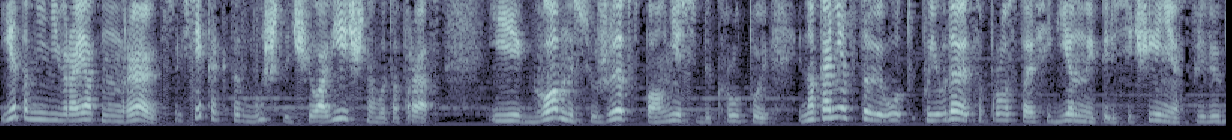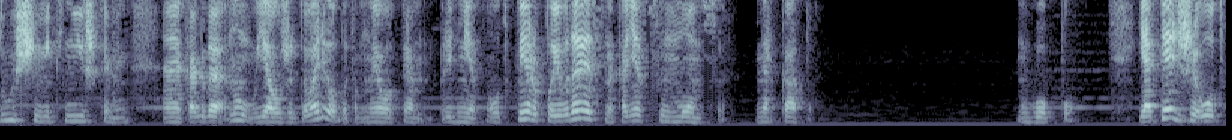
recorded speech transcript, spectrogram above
И это мне невероятно нравится. И все как-то вышли человечно в этот раз. И главный сюжет вполне себе крутой. И наконец-то вот появляются просто офигенные пересечения с предыдущими книжками. Э, когда, ну, я уже говорил об этом, но я вот прям предметно. Вот, к примеру, появляется наконец сын Монса, Мерката. Гоппо. И опять же, вот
